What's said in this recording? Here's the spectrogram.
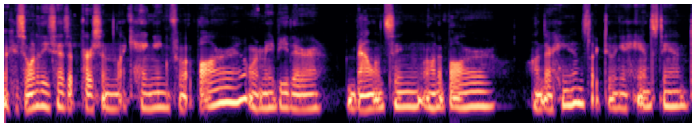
Okay, so one of these has a person like hanging from a bar, or maybe they're balancing on a bar on their hands, like doing a handstand.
